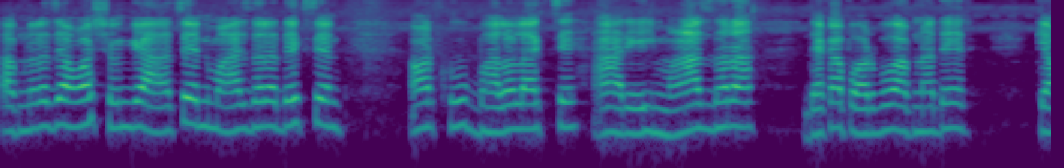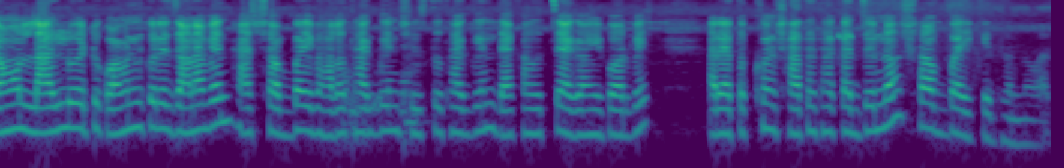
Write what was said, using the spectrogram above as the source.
আপনারা যে আমার সঙ্গে আছেন, মাছ ধরা দেখছেন, আমার খুব ভালো লাগছে। আর এই মাছ ধরা দেখা পর্ব আপনাদের কেমন লাগল একটু কমেন্ট করে জানাবেন। আর সবাই ভালো থাকবেন, সুস্থ থাকবেন। দেখা হচ্ছে আগামী পর্বে। আর এতক্ষণ সাথে থাকার জন্য সবাইকে ধন্যবাদ।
